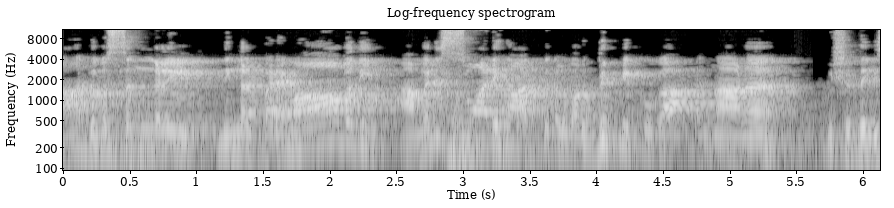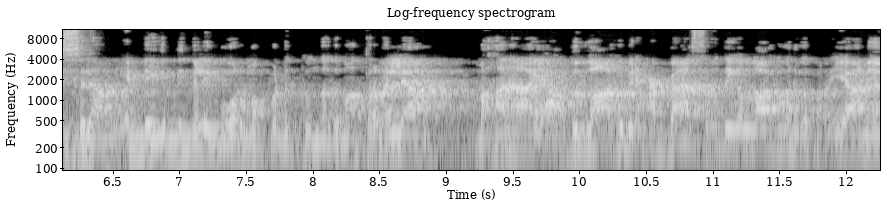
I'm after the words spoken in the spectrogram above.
ആ ദിവസങ്ങളിൽ നിങ്ങൾ പരമാവധി അമലുസ്വാലിഹാത്തുകൾ വർദ്ധിപ്പിക്കുക എന്നാണ് വിശുദ്ധ ഇസ്ലാം എന്നെയും നിങ്ങളെയും ഓർമ്മപ്പെടുത്തുന്നത് മാത്രമല്ല മഹാനായ അബ്ദുല്ലാഹിബിൻ അബ്ബാസ് റളിയല്ലാഹു അൻഹു പറയാണ്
